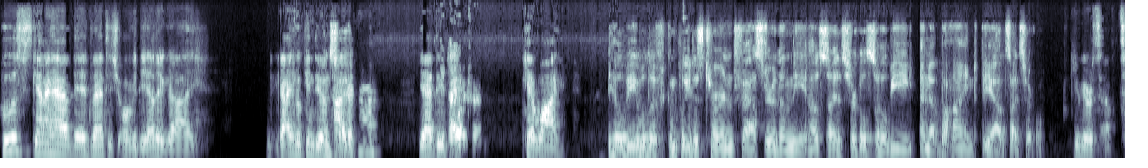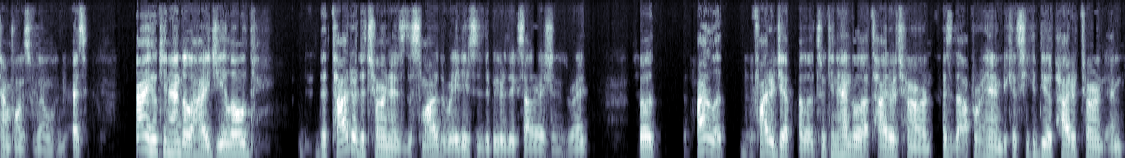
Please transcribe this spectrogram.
Who's going to have the advantage over the other guy? The guy who can do a tighter turn? Yeah, the tighter turn. Okay, why? He'll be able to complete his turn faster than the outside circle, so he'll be end up behind the outside circle. Give yourself 10 points for that one. Guys, guy who can handle a high G load, the tighter the turn is, the smaller the radius is, the bigger the acceleration is, right? So the pilot, the fighter jet pilot who can handle a tighter turn has the upper hand because he can do a tighter turn and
